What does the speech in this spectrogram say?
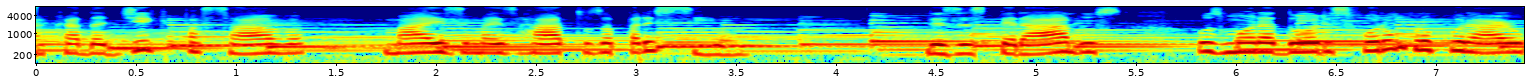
a cada dia que passava, mais e mais ratos apareciam. Desesperados, os moradores foram procurar o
